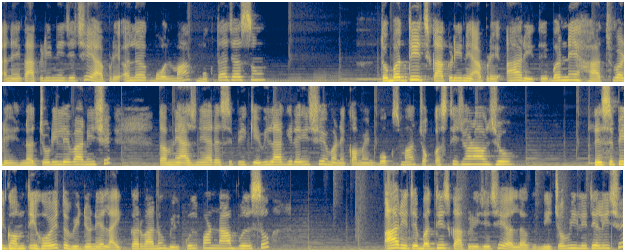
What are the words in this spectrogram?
અને કાકડીને જે છે આપણે અલગ બોલમાં મૂકતા જશું. તો બધી જ કાકડીને આપણે આ રીતે બંને હાથ વડે નચોડી લેવાની છે. તમને આજની આ રેસીપી કેવી લાગી રહી છે મને કમેન્ટ બોક્સમાં ચોક્કસથી જણાવજો. રેસીપી ગમતી હોય તો વિડીયોને લાઈક કરવાનું બિલકુલ પણ ના ભૂલશો. આ રીતે બધી જ કાકડી જે છે અલગ નીચોવી લીધેલી છે.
